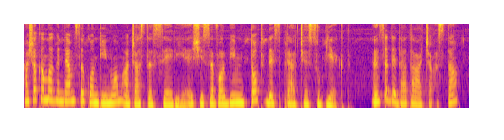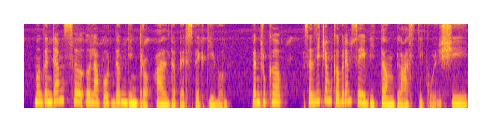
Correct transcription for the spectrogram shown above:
Așa că mă gândeam să continuăm această serie și să vorbim tot despre acest subiect. Însă de data aceasta, mă gândeam să îl abordăm dintr-o altă perspectivă. Pentru că să zicem că vrem să evităm plasticul și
